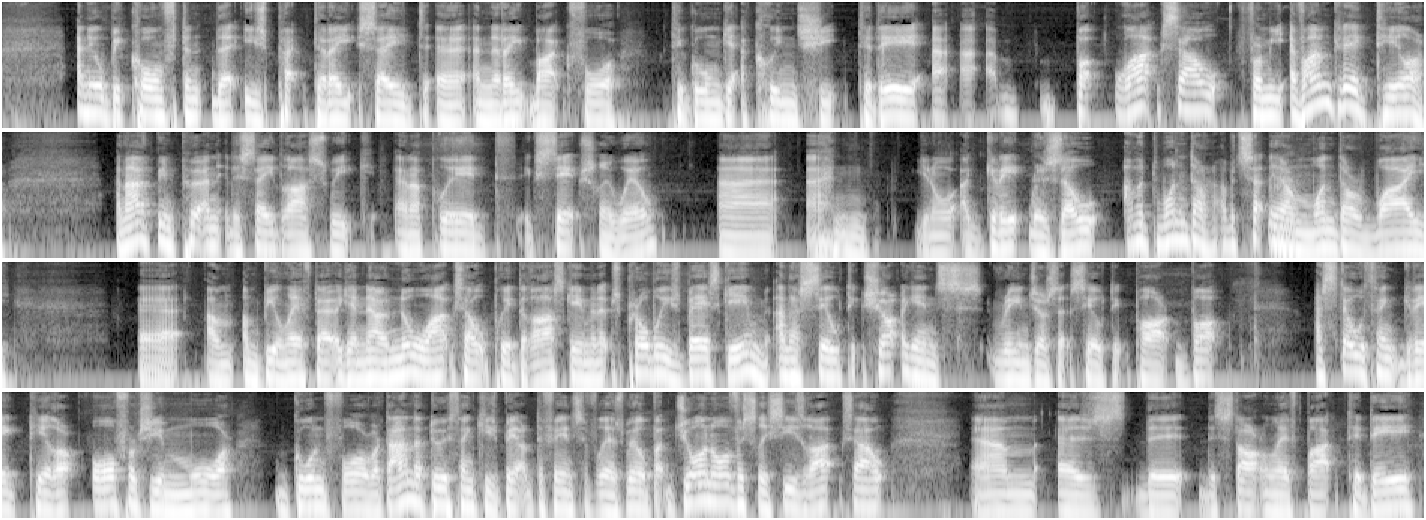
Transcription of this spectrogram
and he'll be confident that he's picked the right side uh, and the right back four to go and get a clean sheet today. Uh, uh, but Laxalt, for me, if I'm Greg Taylor, and I've been put into the side last week and I played exceptionally well, uh, and you know, a great result, I would wonder, I would sit there and wonder why uh, I'm, I'm, being left out again. Now, no Laxalt played the last game, and it was probably his best game in a Celtic shirt against Rangers at Celtic Park. But I still think Greg Taylor offers you more going forward, and I do think he's better defensively as well. But John obviously sees Laxalt um, as the the starting left back today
